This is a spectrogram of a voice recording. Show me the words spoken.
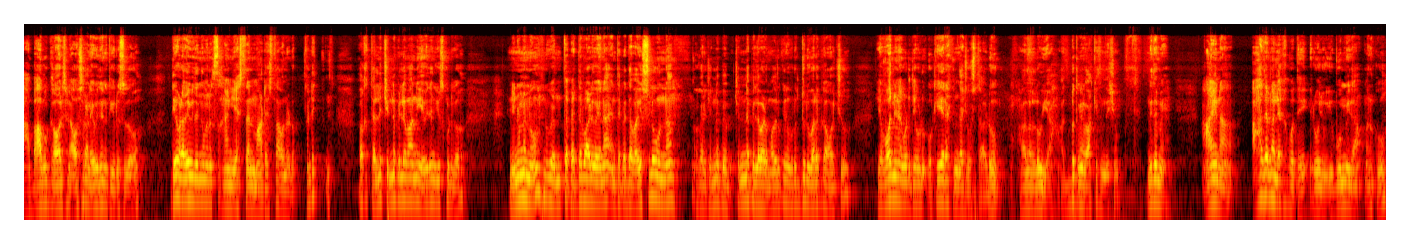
ఆ బాబుకు కావాల్సిన అవసరాలు ఏ విధంగా తీరుస్తుందో దేవుడు అదే విధంగా మనకు సహాయం చేస్తానని మాట ఇస్తూ ఉన్నాడు. అంటే ఒక తల్లి చిన్న పిల్లవాడిని ఏ విధంగా చూసుకుంటుందో నిన్ను నన్ను నువ్వు ఎంత పెద్దవాడివైనా ఎంత పెద్ద వయసులో ఉన్నా ఒక చిన్న పి- చిన్న పిల్లవాడు మొదలుకుని వృద్ధుడు వరకు కావచ్చు ఎవరినైనా కూడా దేవుడు ఒకే రకంగా చూస్తాడు. అలలుయ అద్భుతమైన వాక్య సందేశం. నిజమే. ఆయన ఆదరణ లేకపోతే ఈరోజు ఈ భూమి మీద మనకు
